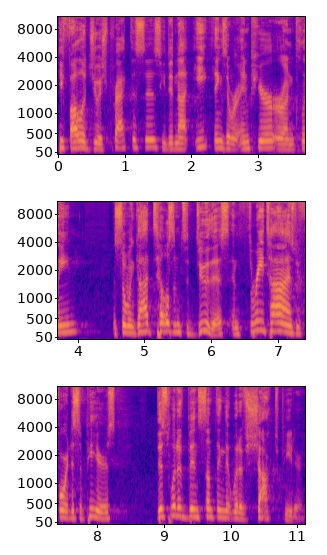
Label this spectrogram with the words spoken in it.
He followed Jewish practices. He did not eat things that were impure or unclean. And so when God tells him to do this, and three times before it disappears, this would have been something that would have shocked Peter.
